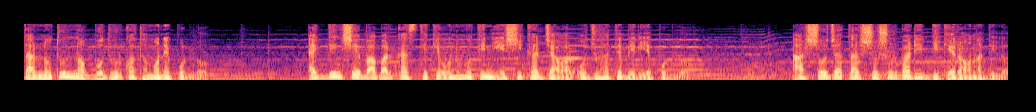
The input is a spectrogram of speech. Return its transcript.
তার নতুন নববধূর কথা মনে পড়ল। একদিন সে বাবার কাছ থেকে অনুমতি নিয়ে শিকার যাওয়ার অজুহাতে বেরিয়ে পড়ল। আর সোজা তার শ্বশুরবাড়ির দিকে রওনা দিল।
